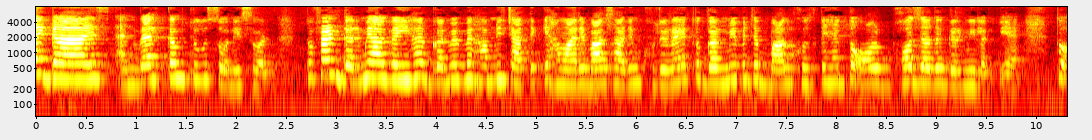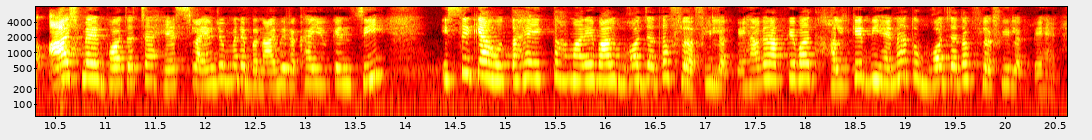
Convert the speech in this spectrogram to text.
Hi guys and welcome to Soni world तो friend गर्मी आ गई है गर्मी में हम नहीं चाहते कि हमारे बाल सारे दिन खुले रहे। तो गर्मी में जब बाल खुलते हैं तो और बहुत ज़्यादा गर्मी लगती है। तो आज मैं एक बहुत अच्छा हेयर स्टाइल जो मैंने बना भी रखा है यू कैन सी इससे क्या होता है, एक तो हमारे बाल बहुत ज़्यादा फ्लफी लगते हैं। अगर आपके बाल हल्के भी है ना तो बहुत ज़्यादा फ्लफी लगते हैं।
